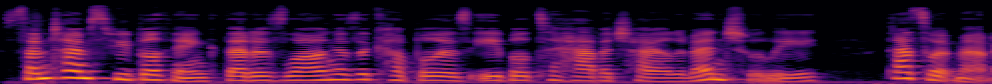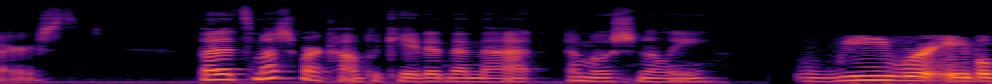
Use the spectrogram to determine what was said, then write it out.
Sometimes people think that as long as a couple is able to have a child eventually, that's what matters. But it's much more complicated than that emotionally we were able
